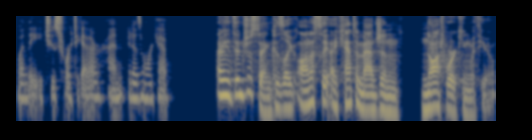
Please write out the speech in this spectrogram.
when they choose to work together and it doesn't work out. I mean, it's interesting because, like, honestly, I can't imagine not working with you,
